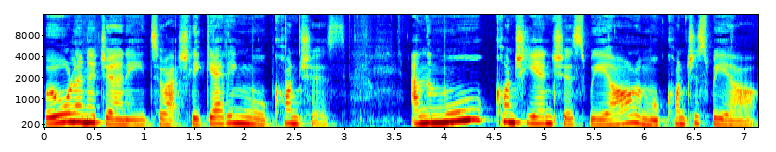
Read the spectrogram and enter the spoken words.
We're all on a journey to actually getting more conscious and the more conscientious we are and more conscious we are,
